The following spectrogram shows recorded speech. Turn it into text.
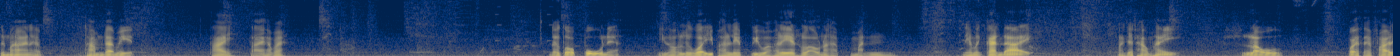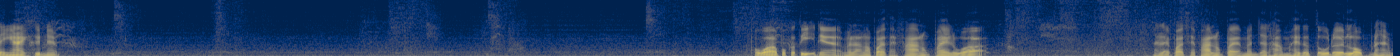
ขึ้นมานะครับทำดาเมจตาย ตายเข้าไป แล้วตัวปูเนี่ย อีวาหรือว่าอีพาเลสอีวาพาเลสของเรานะครับ มันเนี่ยมันกันได้ มันจะทำให้เราปล่อยสายฟ้าได้ง่ายขึ้นนะครับเพราะว่าปกติเนี่ยเวลาเราปล่อยสายฟ้าลงไปหรือว่านั่นแหละปล่อยสายฟ้าลงไป มันจะทำให้ศัตรูเดินหลบนะครับ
